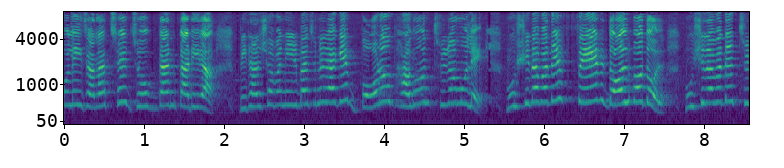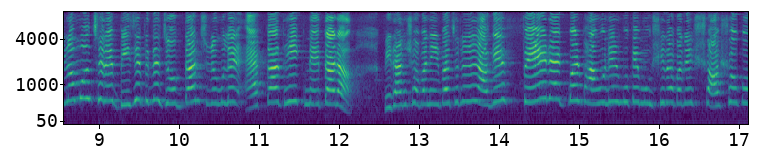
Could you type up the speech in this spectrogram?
বলেই জানাচ্ছে যোগদানকারীরা। বিধানসভা নির্বাচনের আগে বড় ভাঙন তৃণমূলে মুর্শিদাবাদে ফের দল বদল মুর্শিদাবাদের তৃণমূল ছেড়ে বিজেপিতে যোগদান তৃণমূলের একাধিক নেতারা। বিধানসভা নির্বাচনের আগে ফের একবার ভাঙনের মুখে মুর্শিদাবাদের শাসক ও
